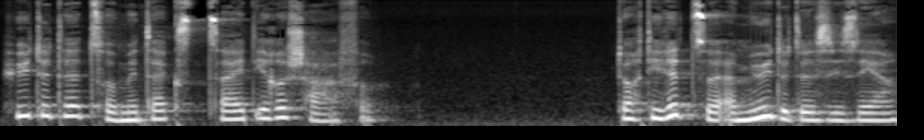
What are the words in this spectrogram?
hütete zur Mittagszeit ihre Schafe. Doch die Hitze ermüdete sie sehr.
